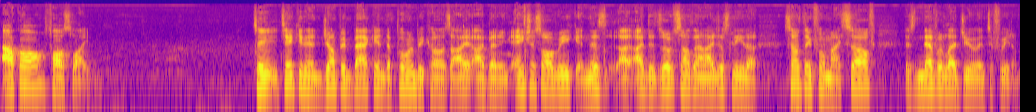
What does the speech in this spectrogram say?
Alcohol, false light. Ta- taking and jumping back into porn because I, I've been anxious all week and this I, I deserve something and I just need a, something for myself has never led you into freedom.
